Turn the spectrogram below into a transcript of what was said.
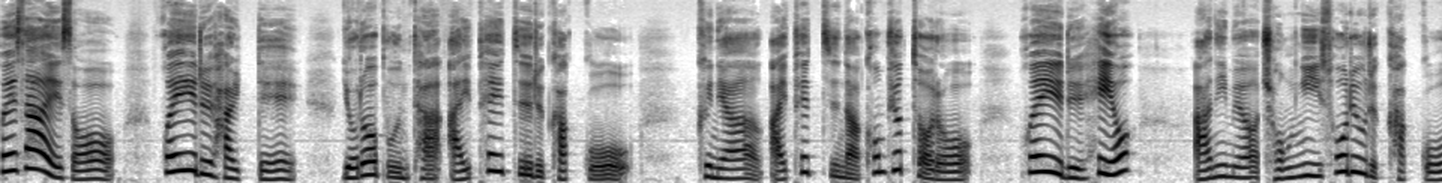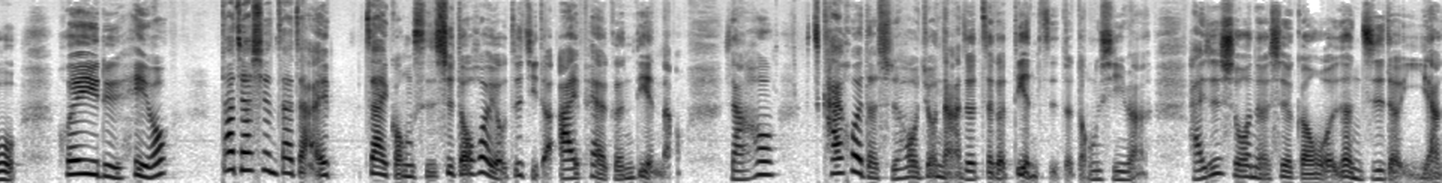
회사에서회의를할때여러분다아이패드를갖고그냥아이패드나컴퓨터로회의를해요 아니면종이서류를갖고회의를해요？大家现在在在公司是都会有自己的 iPad 跟电脑，然后开会的时候就拿着这个电子的东西嘛？还是说呢，是跟我认知的一样，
